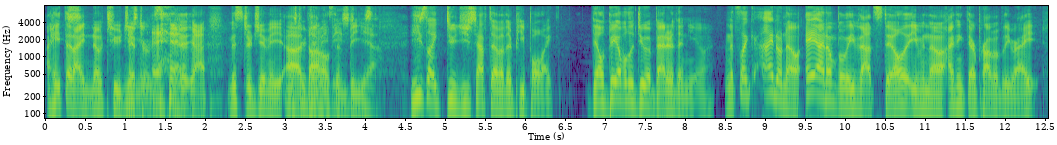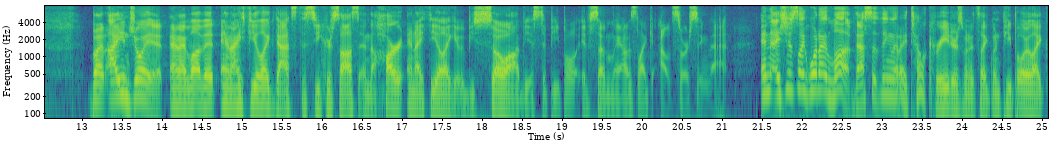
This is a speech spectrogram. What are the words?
I hate that I know two Mr. Jimmys. yeah, Mister Jimmy uh, Jimmy Donaldson Beast, Beast. yeah. He's like, dude, you just have to have other people like. They'll be able to do it better than you. And it's like, I don't know. A, I don't believe that still, even though I think they're probably right but I enjoy it and I love it. And I feel like that's the secret sauce and the heart. And I feel like it would be so obvious to people if suddenly I was like outsourcing that. And it's just like what I love. That's the thing that I tell creators when it's like when people are like,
